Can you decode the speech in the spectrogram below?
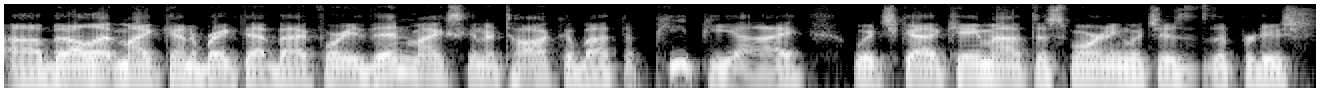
uh, but I'll let Mike kind of break that back for you. Then Mike's going to talk about the PPI, which uh, came out this morning, which is the producer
